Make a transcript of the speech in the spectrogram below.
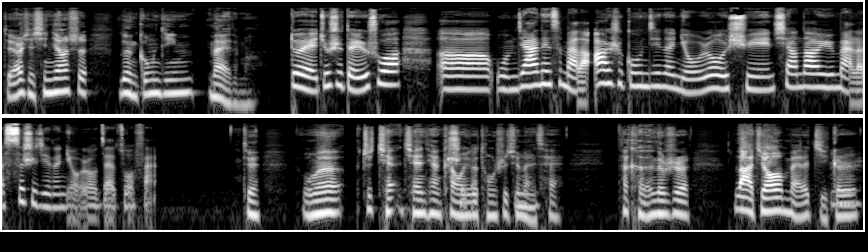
对，而且新疆是论公斤卖的嘛。对，就是等于说，呃，我们家那次买了二十公斤的牛肉熏，相当于买了四十斤的牛肉在做饭。对我们之前前几天看我一个同事去买嗯菜，他可能都是辣椒买了几根儿，嗯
